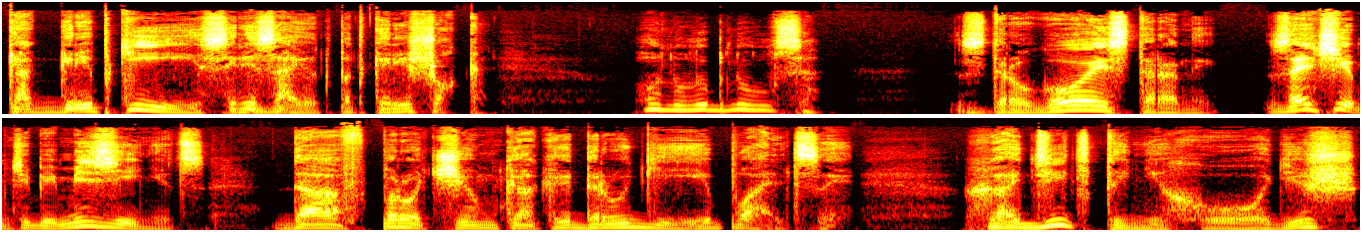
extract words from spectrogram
как грибки срезают под корешок?» Он улыбнулся. «С другой стороны, Зачем тебе мизинец? Да, впрочем, как и другие пальцы. Ходить ты не ходишь,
